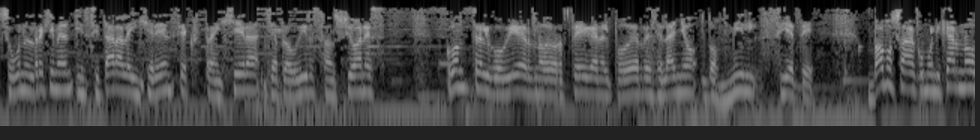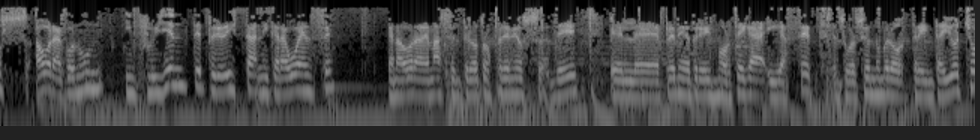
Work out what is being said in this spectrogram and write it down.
según el régimen, incitar a la injerencia extranjera y aplaudir sanciones contra el gobierno de Ortega en el poder desde el año 2007. Vamos a comunicarnos ahora con un influyente periodista nicaragüense, ganador además, entre otros premios, de el eh, Premio de Periodismo Ortega y Gasset en su versión número 38.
